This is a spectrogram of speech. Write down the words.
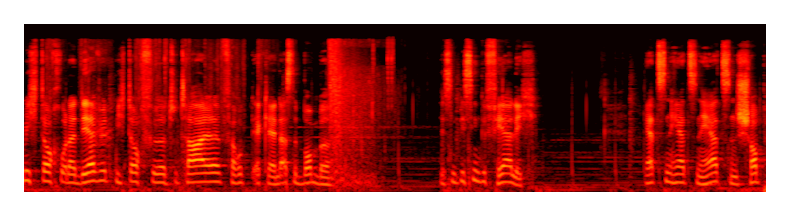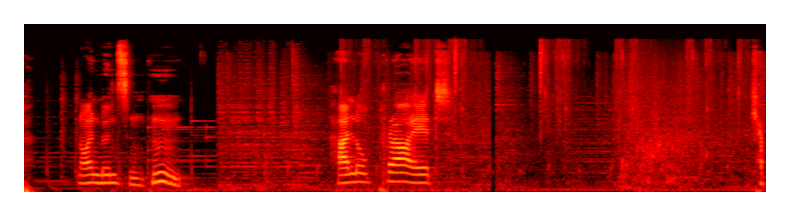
mich doch, oder der würde mich doch für total verrückt erklären. Da ist eine Bombe. Ist ein bisschen gefährlich. Herzen, Herzen, Herzen. Shop. Neun Münzen. Hm. Hallo Pride. Ich habe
